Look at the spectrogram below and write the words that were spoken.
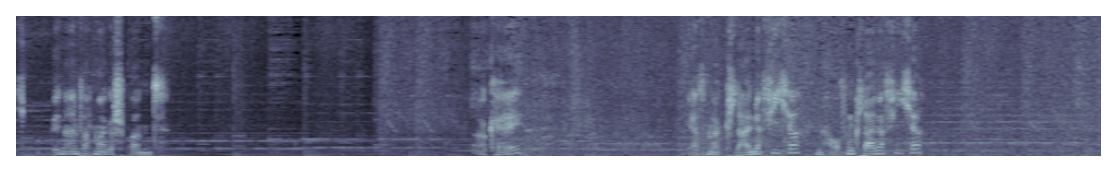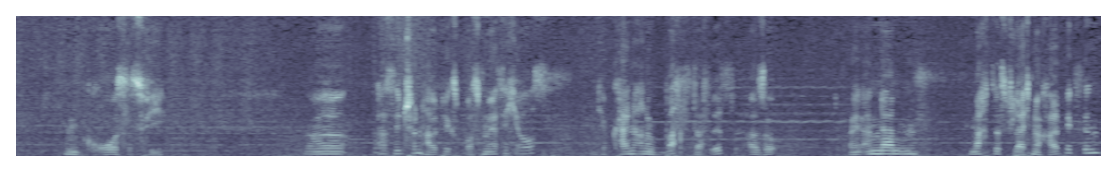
Ich bin einfach mal gespannt. Okay. Erstmal kleine Viecher, ein Haufen kleiner Viecher. Ein großes Vieh. Äh, das sieht schon halbwegs bossmäßig aus. Ich habe keine Ahnung, was das ist. Also, bei anderen macht es vielleicht noch halbwegs Sinn.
